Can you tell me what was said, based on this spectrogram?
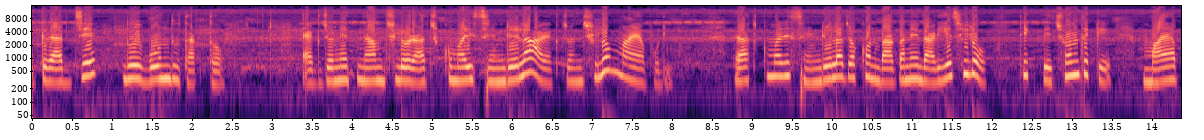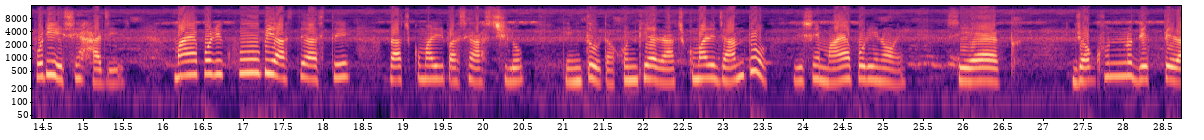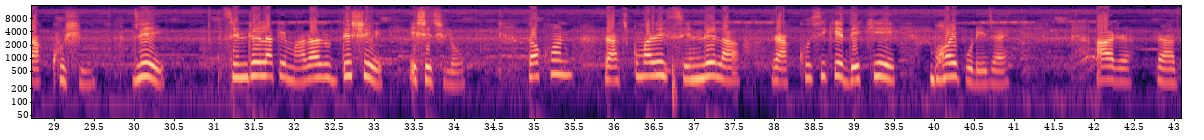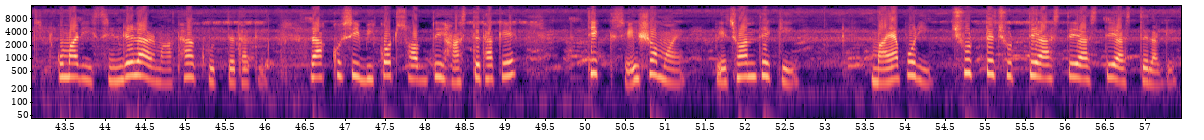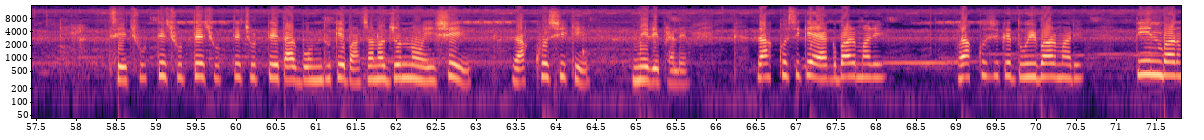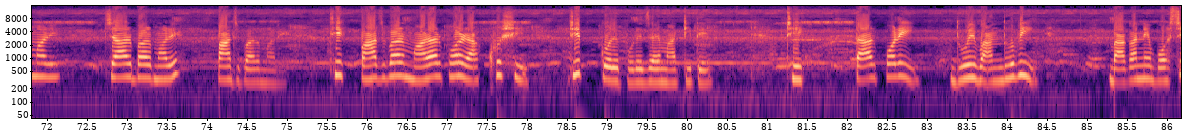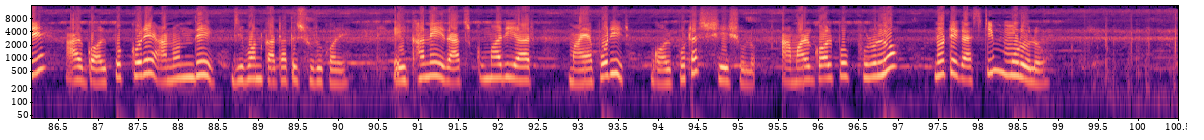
এক রাজ্যে দুই বন্ধু থাকত। একজনের নাম ছিল রাজকুমারী সিন্ড্রেলা আর একজন ছিল মায়াপুরী। রাজকুমারী সিন্ড্রেলা যখন বাগানে দাঁড়িয়েছিল, ঠিক পেছন থেকে মায়াপুরী এসে হাজির। মায়াপুরী খুবই আস্তে আস্তে রাজকুমারীর পাশে আসছিল। কিন্তু তখন কি আর রাজকুমারী জানতো যে সে মায়াপুরী নয়? সে এক জঘন্য দেখতে রাক্ষসী। যে সিন্ড্রেলাকে মারার উদ্দেশ্যে এসেছিল। তখন রাজকুমারী সিন্ড্রেলা রাক্ষসীকে দেখে ভয় পড়ে যায়। আর রাজকুমারী সিন্ড্রেলার মাথা ঘুরতে থাকে। রাক্ষসী বিকট শব্দে হাসতে থাকে। ঠিক সেই সময় পেছন থেকে মায়াপুরী ছুটতে ছুটতে আস্তে আস্তে, আসতে লাগে। সে ছুটতে ছুটতে ছুটতে ছুটতে তার বন্ধুকে বাঁচানোর জন্য এসে রাক্ষসীকে মেরে ফেলে। রাক্ষসীকে একবার মারে, রাক্ষসীকে দুইবার মারে, তিনবার মারে, চারবার মারে, পাঁচবার মারে। ঠিক পাঁচবার মারার পর রাক্ষসী ঠিক করে পড়ে যায় মাটিতে। ঠিক তারপরেই দুই বান্ধবী বাগানে বসে আর গল্প করে আনন্দে জীবন কাটাতে শুরু করে। এইখানে রাজকুমারী আর মায়াপরীর গল্পটা শেষ হলো। আমার গল্প ফুরলো, নোটে গাছটি মুড়লো।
